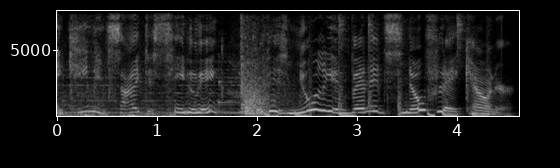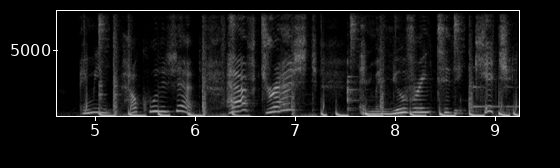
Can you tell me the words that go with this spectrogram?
and came inside to see Link with his newly invented snowflake counter. I mean, how cool is that? Half dressed and maneuvering to the kitchen.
